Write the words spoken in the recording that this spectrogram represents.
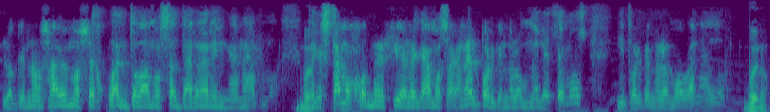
Lo que no sabemos es cuánto vamos a tardar en ganarlo. Pero estamos convencidos de que vamos a ganar porque nos lo merecemos y porque no lo hemos ganado. Bueno,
